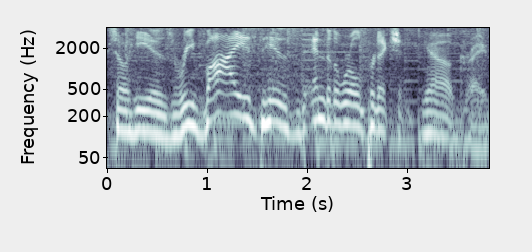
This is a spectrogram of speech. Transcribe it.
So he has revised his end of the world prediction. Yeah, oh, great.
